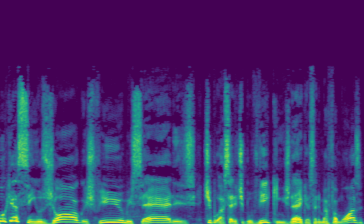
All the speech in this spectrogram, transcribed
Porque assim, os jogos, filmes, séries, tipo a série tipo Vikings, né, que é a série mais famosa,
